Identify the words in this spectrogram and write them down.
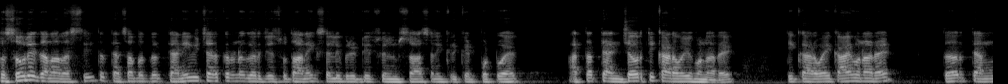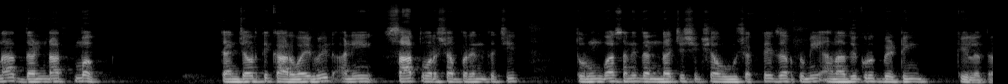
फसवले जाणार असतील तर त्याच्याबद्दल त्यांनी विचार करणं गरजेचं होतं. अनेक सेलिब्रिटीज फिल्म स्टार्स आणि क्रिकेटपटू आहेत. आता त्यांच्यावरती कारवाई होणार आहे. ती कारवाई काय होणार आहे? तर त्यांना दंडात्मक त्यांच्यावरती कारवाई होईल आणि सात वर्षापर्यंतची तुरुंगवास आणि दंडाची शिक्षा होऊ शकते. जर तुम्ही अनधिकृत बेटिंग केलं तर.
